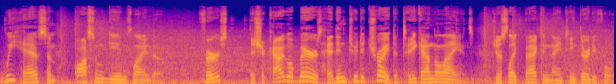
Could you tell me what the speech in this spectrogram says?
we have some awesome games lined up. First, the Chicago Bears head into Detroit to take on the Lions, just like back in 1934.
